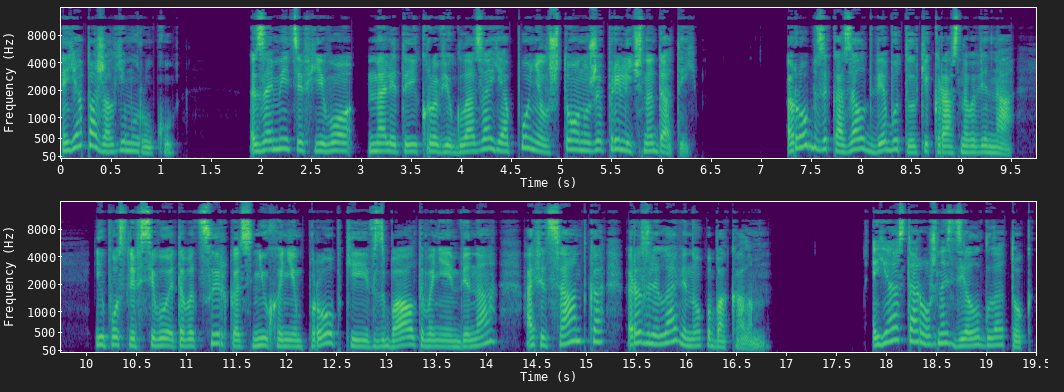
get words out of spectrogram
Я пожал ему руку. Заметив его налитые кровью глаза, я понял, что он уже прилично датый. Роб заказал две бутылки красного вина — и после всего этого цирка с нюханием пробки и взбалтыванием вина официантка разлила вино по бокалам. Я осторожно сделал глоток.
